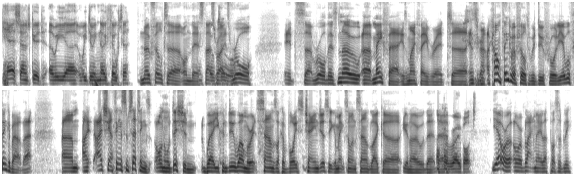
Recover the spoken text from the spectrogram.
Yeah, sounds good. Are we uh, are we doing no filter? No filter on this. No That's right. It's raw. It's uh, raw. There's no uh, Mayfair is my favorite uh, Instagram. I can't think of a filter we'd do for audio. We'll think about that. Um, I actually I think there's some settings on Audition where you can do one where it sounds like a voice changer, so you can make someone sound like a you know they're, like they're, a robot. Yeah, or a, or a blackmailer, possibly.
